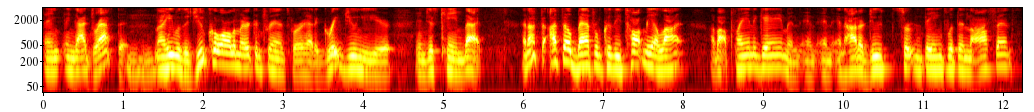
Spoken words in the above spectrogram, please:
and, and got drafted. Mm-hmm. Now he was a JUCO All-American transfer, had a great junior year, and just came back. And I, f- I felt bad for him because he taught me a lot about playing the game and, and, and, and how to do certain things within the offense.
